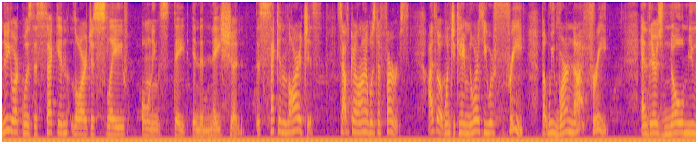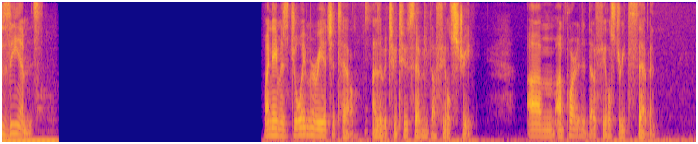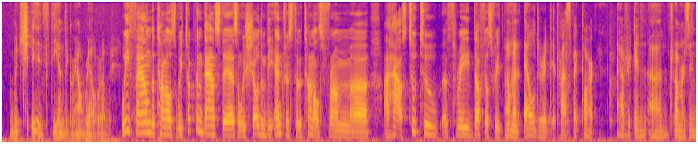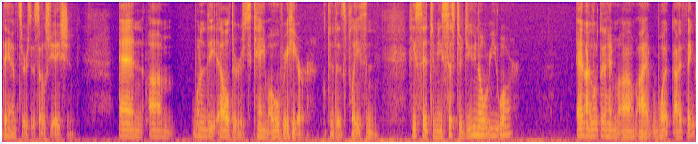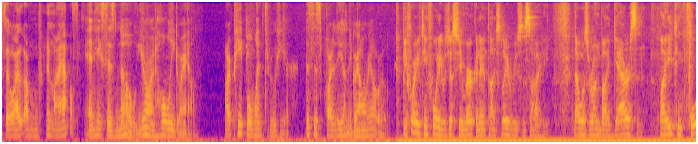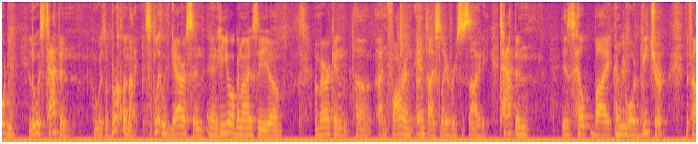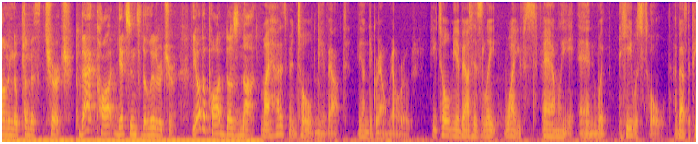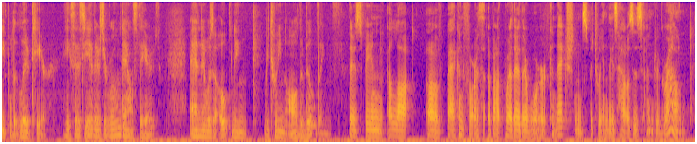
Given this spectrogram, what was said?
New York was the second largest slave owning state in the nation. The second largest. South Carolina was the first. I thought once you came north, you were free, but we were not free. And there's no museums. My name is Joy Maria Chatel. I live at 227 Duffield Street. Um, I'm part of the Duffield Street 7, which is the Underground Railroad. We found the tunnels, we took them downstairs, and we showed them the entrance to the tunnels from uh, a house, 223 Duffield Street. I'm an elder at the Prospect Park African uh, Drummers and Dancers Association. And um, one of the elders came over here to this place and he said to me, Sister, do you know where you are? And I looked at him, um, I, what? I think so. I, I'm in my house. And he says, No, you're on holy ground. Our people went through here. This is part of the Underground Railroad. Before 1840, it was just the American Anti Slavery Society. That was run by Garrison. By 1840, Lewis Tappan, who was a Brooklynite, split with Garrison and he organized the uh, American uh, and Foreign Anti Slavery Society. Tappan is helped by Henry Ward Beecher, the founding of Plymouth Church. That part gets into the literature. The other part does not. My husband told me about the Underground Railroad. He told me about his late wife's family and what he was told about the people that lived here. He says, Yeah, there's a room downstairs, and there was an opening between all the buildings. There's been a lot of back and forth about whether there were connections between these houses underground.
